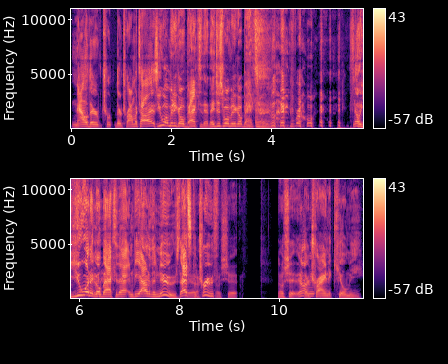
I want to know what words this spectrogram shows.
now they're tr- they're traumatized. You want me to go back to that? They just want me to go back to that, like, bro. no, you want to go back to that and be out of the news. That's the truth. No shit. No shit. Yeah, I They're mean- trying to kill me.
